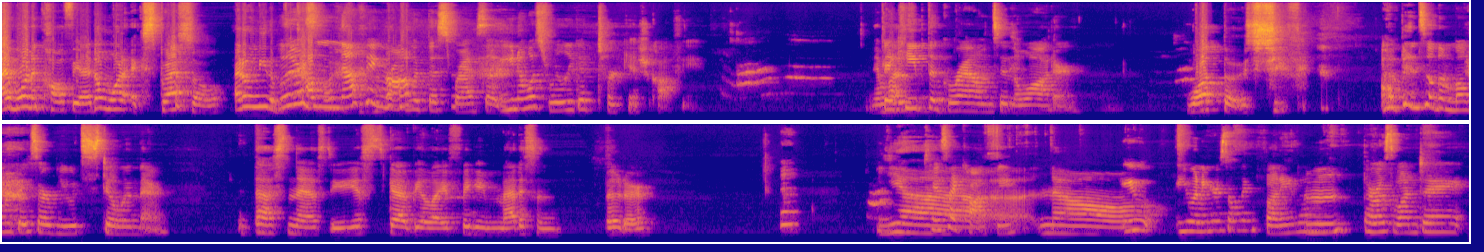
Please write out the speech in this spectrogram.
I want a coffee. I don't want an espresso. I don't need a. Well, there's nothing wrong with the espresso. You know what's really good? Turkish coffee. Yeah, They my- keep the grounds in the water. what the shit. Up until the moment they serve you, it's still in there. That's nasty. It's gotta be like freaking medicine bitter. Yeah. Tastes like coffee. No. You you want to hear something funny though? Mm. There was one day.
